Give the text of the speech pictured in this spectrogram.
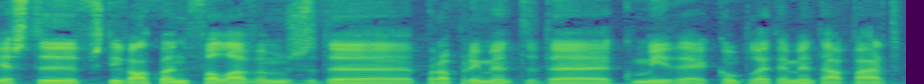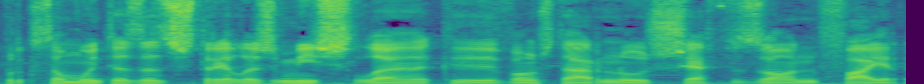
Este festival, quando falávamos de, propriamente da comida, é completamente à parte, porque são muitas as estrelas Michelin que vão estar nos Chefs on Fire.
